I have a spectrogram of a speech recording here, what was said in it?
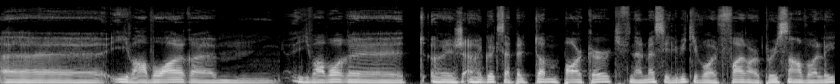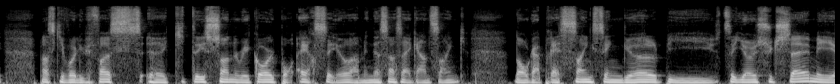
Euh, il va avoir euh, il va avoir euh, un, gars qui s'appelle Tom Parker qui finalement c'est lui qui va le faire un peu s'envoler parce qu'il va lui faire quitter Sun Record pour RCA en 1955. Donc après cinq singles puis il y a un succès mais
